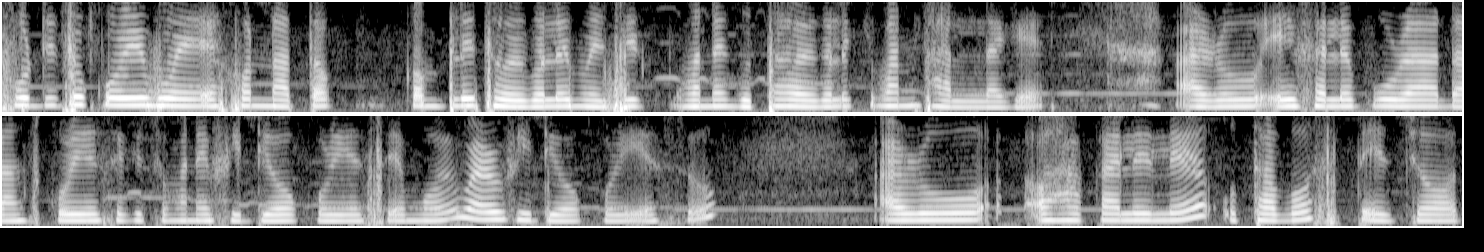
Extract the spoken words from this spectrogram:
ফূৰ্তিটো কৰিবই। এখন নাটক কমপ্লিট হৈ গ'লে মিউজিক মানে গোঠা হৈ গ'লে কিমান ভাল লাগে। আৰু এইফালে পূৰা ডান্স কৰি আছে কিছুমানে ভিডিঅ' কৰি আছে ময়ো বাৰু ভিডিঅ' কৰি আছোঁ। আৰু অহাকালিলৈ উঠাব ষ্টেজত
